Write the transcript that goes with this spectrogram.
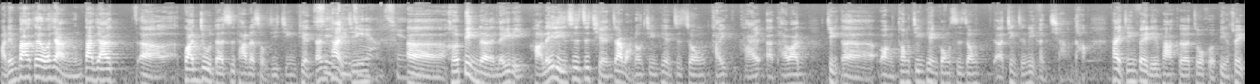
好，联发科我想大家。呃，关注的是它的手机晶片，但是它已经呃合并了雷凌。好，雷凌是之前在网通晶片之中台台呃台湾竞呃网通晶片公司中呃竞争力很强的哈，它已经被联发科做合并，所以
